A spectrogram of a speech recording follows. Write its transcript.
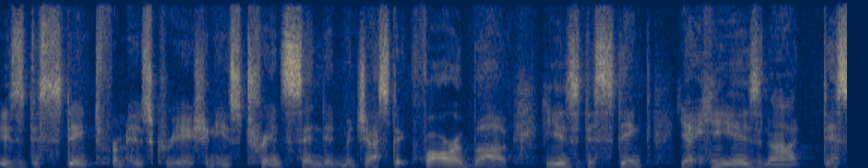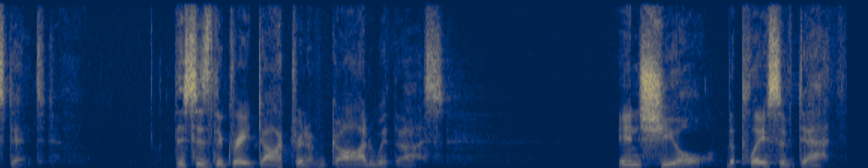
is distinct from his creation. He's transcendent, majestic, far above. He is distinct, yet he is not distant. This is the great doctrine of God with us. In Sheol, the place of death,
